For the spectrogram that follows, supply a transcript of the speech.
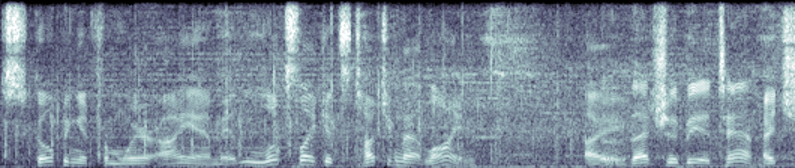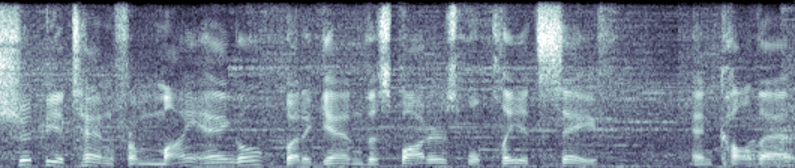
scoping it from where I am, it looks like it's touching that line. I, so that should be a 10. It should be a 10 from my angle, but again, the spotters will play it safe and call that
